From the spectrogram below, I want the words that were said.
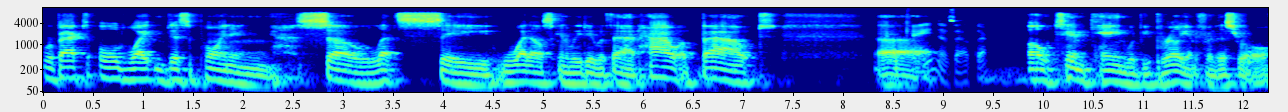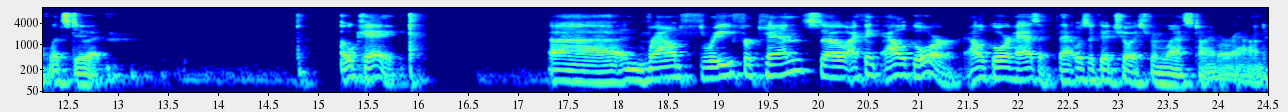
We're back to old, white, and disappointing. So let's see. What else can we do with that? How about. Uh, Kaine is out there. Oh, Tim Kaine would be brilliant for this role. Let's do it. Okay. Uh, and round three for Ken. So I think Al Gore. Al Gore has it. That was a good choice from last time around.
